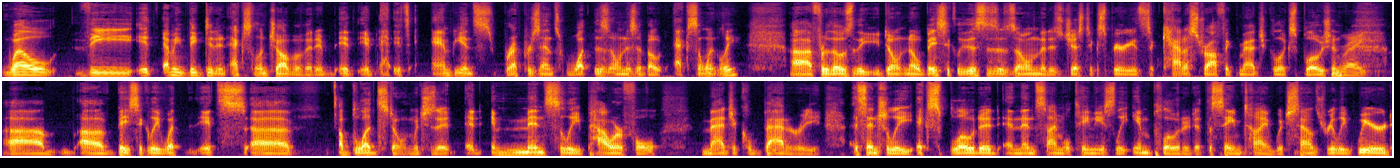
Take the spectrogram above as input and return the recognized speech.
Well, the it I mean they did an excellent job of it. It it, it its ambience represents what the zone is about excellently. Uh, for those that you don't know, basically this is a zone that has just experienced a catastrophic magical explosion Right. uh, uh, basically what it's uh, a bloodstone, which is a, an immensely powerful magical battery, essentially exploded and then simultaneously imploded at the same time, which sounds really weird.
